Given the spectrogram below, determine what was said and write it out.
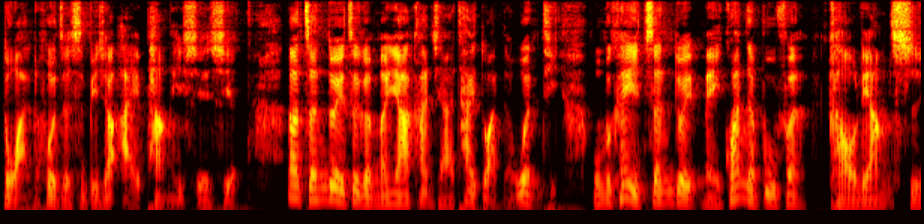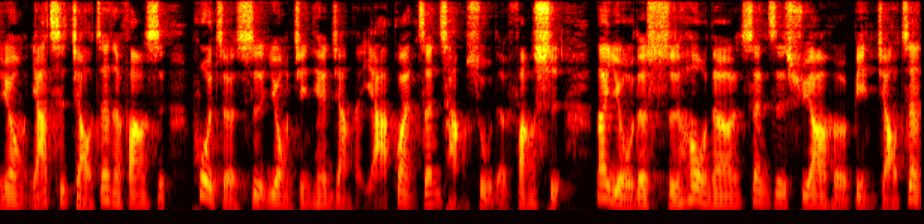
短，或者是比较矮胖一些些。那针对这个门牙看起来太短的问题，我们可以针对美观的部分考量，使用牙齿矫正的方式，或者是用今天讲的牙冠增长术的方式。那有的时候呢，甚至需要合并矫正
